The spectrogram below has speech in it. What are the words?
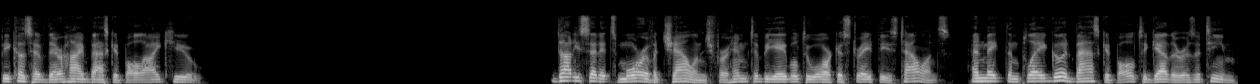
because of their high basketball IQ. Dottie said it's more of a challenge for him to be able to orchestrate these talents and make them play good basketball together as a team.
